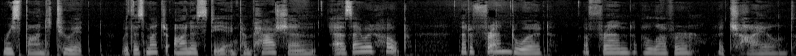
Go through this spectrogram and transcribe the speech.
Respond to it with as much honesty and compassion as I would hope that a friend would a friend, a lover, a child,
